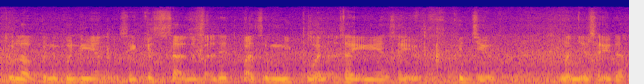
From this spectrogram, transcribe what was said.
itulah benda-benda yang saya kesal sebab saya terpaksa menipu anak saya yang saya kerja sebenarnya saya dah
